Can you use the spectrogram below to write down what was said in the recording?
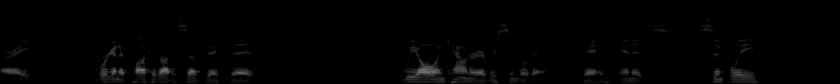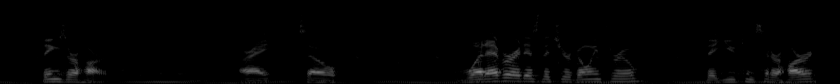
all right, we're going to talk about a subject that we all encounter every single day, okay? And it's simply things are hard. All right? So whatever it is that you're going through that you consider hard,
